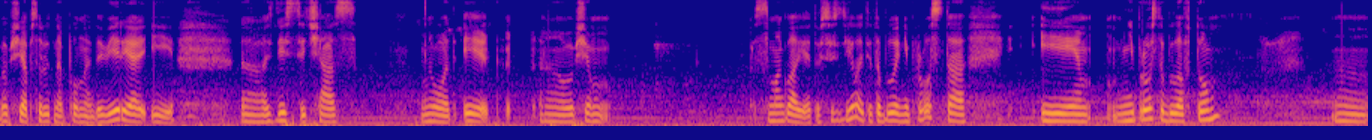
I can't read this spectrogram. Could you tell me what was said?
вообще абсолютное полное доверие, и э, здесь сейчас, вот, и, э, в общем, смогла я это все сделать. Это было непросто, и не просто было в том, э,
